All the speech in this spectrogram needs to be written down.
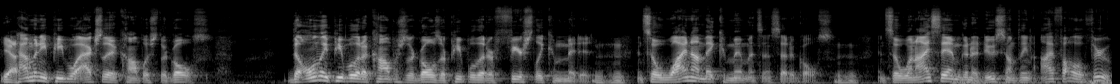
Yeah. How many people actually accomplish their goals? The only people that accomplish their goals are people that are fiercely committed. Mm-hmm. and so why not make commitments instead of goals? Mm-hmm. and so when i say i'm going to do something i follow through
